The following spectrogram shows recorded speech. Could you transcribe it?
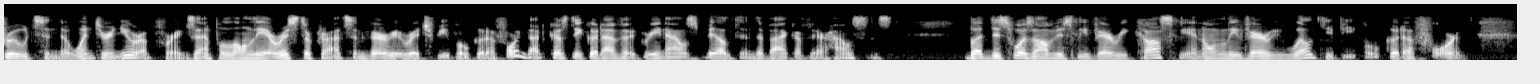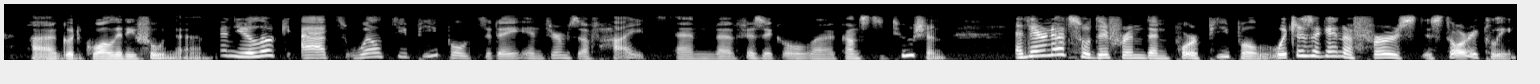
fruits in the winter in Europe, for example, only aristocrats and very rich people could afford that because they could have a greenhouse built in the back of their houses. But this was obviously very costly, and only very wealthy people could afford uh, good quality food. And you look at wealthy people today in terms of height and uh, physical uh, constitution, and they're not so different than poor people, which is again a first historically.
